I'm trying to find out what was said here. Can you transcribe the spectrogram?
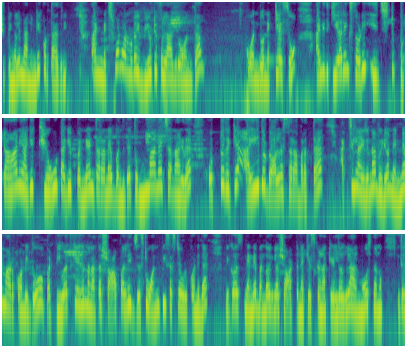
ಶಿಪ್ಪಿಂಗಲ್ಲಿ ನಾನು ನಿಮಗೆ ಕೊಡ್ತಾ ಇದ್ದೀನಿ. ಅಂಡ್ ನೆಕ್ಸ್ಟ್ ಒನ್ ಬಂದ್ಬಿಟ್ಟು ಈ ಬ್ಯೂಟಿಫುಲ್ ಆಗಿರುವಂತ ಒಂದು ನೆಕ್ಲೆಸ್ಸು ಅಂಡ್ ಇದಕ್ಕೆ ಇಯರಿಂಗ್ಸ್ ನೋಡಿ ಇಷ್ಟು ಪುಟಾಣಿಯಾಗಿ ಕ್ಯೂಟಾಗಿ ಪೆಂಡೆಂಟ್ ತರಾನೇ ಬಂದಿದೆ. ತುಂಬಾನೇ ಚೆನ್ನಾಗಿದೆ. ಒಟ್ಟೋದಕ್ಕೆ ಐದು ಡಾಲರ್ಸ್ ತರ ಬರುತ್ತೆ. ಆಕ್ಚುಲಿ ನಾನು ಇದನ್ನ ವಿಡಿಯೋ ನೆನ್ನೆ ಮಾಡ್ಕೊಂಡಿದ್ದು ಬಟ್ ಇವತ್ತಿಗೆ ಇದು ನನ್ನ ಹತ್ರ ಶಾಪಲ್ಲಿ ಜಸ್ಟ್ ಒನ್ ಪೀಸ್ ಅಷ್ಟೇ ಉಳ್ಕೊಂಡಿದೆ. ಬಿಕಾಸ್ ನೆನ್ನೆ ಬಂದೋಗಿಲ್ಲ ಶಾರ್ಟ್ ನೆಕ್ಲೆಸ್ಗಳನ್ನ ಕೇಳ್ದೋಗಿಲ್ಲ. ಆಲ್ಮೋಸ್ಟ್ ನಾನು ಈ ಥರ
